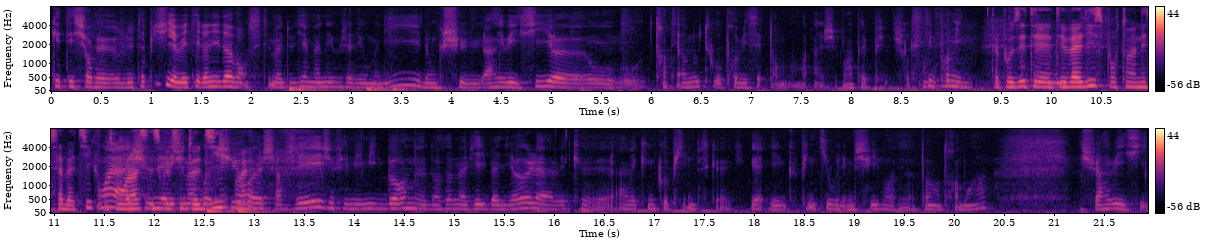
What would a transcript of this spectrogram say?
qui était sur le, tapis. J'y avais été l'année d'avant. C'était ma deuxième année où j'allais au Mali. donc, je suis arrivée ici euh, au, 31 août ou au 1er septembre. je ne me rappelle plus. Je crois que c'était le premier. Tu as posé tes, valises pour ton année sabbatique. En ce moment-là, c'est ce que tu te dis. J'ai ouais. chargée. J'ai fait mes 1000 bornes dans ma vieille bagnole avec, euh, avec une copine. Parce qu'il y a une copine qui voulait me suivre euh, pendant trois mois. je suis arrivée ici.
